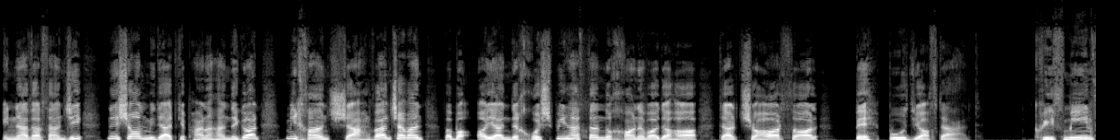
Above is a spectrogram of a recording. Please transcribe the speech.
این نظرسنجی نشان می‌دهد که پناهندگان می‌خواهند شهروند شوند و با آینده خوشبین هستند و خانواده ها در چهار سال بهبود یافتند. کریس مینز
